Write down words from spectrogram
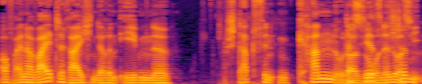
auf einer weitreichenderen Ebene stattfinden kann oder Das so, ne? Sowas bestimmt,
